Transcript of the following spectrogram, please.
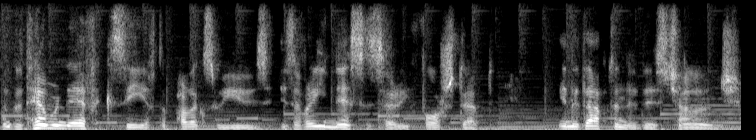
and determining the efficacy of the products we use is a very necessary first step in adapting to this challenge.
